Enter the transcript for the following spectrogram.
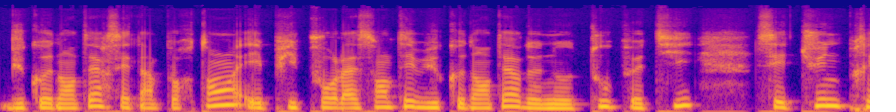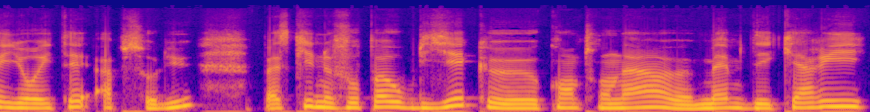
bucco-dentaire, c'est important. Et puis, pour la santé bucco-dentaire de nos tout petits, c'est une priorité absolue, parce qu'il ne faut pas oublier que quand on a même des caries,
